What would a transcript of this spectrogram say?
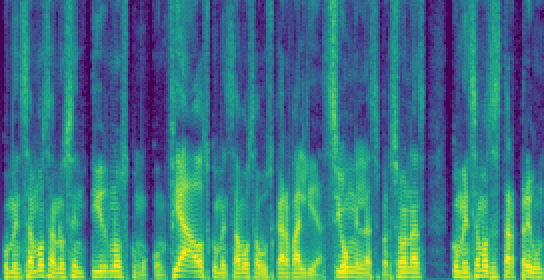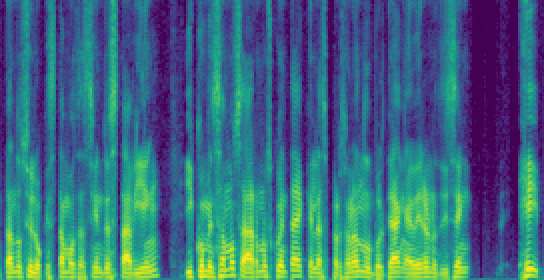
Comenzamos a no sentirnos como confiados, comenzamos a buscar validación en las personas, comenzamos a estar preguntando si lo que estamos haciendo está bien y comenzamos a darnos cuenta de que las personas nos voltean a ver y nos dicen, hey,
